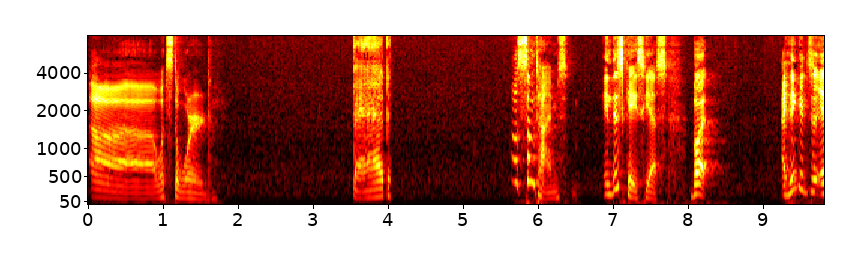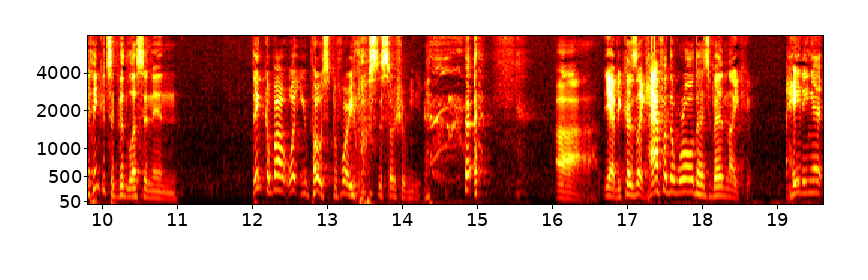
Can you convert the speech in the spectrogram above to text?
Uh, what's the word? Bad. Well, sometimes. In this case, yes. But I think it's I think it's a good lesson in think about what you post before you post to social media. uh yeah, because like half of the world has been like hating it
